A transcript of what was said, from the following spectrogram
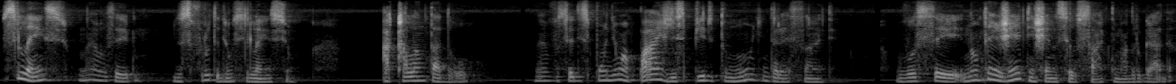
silêncio, né? Você desfruta de um silêncio acalantador né? Você dispõe de uma paz de espírito muito interessante. Você não tem gente enchendo seu saco de madrugada.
